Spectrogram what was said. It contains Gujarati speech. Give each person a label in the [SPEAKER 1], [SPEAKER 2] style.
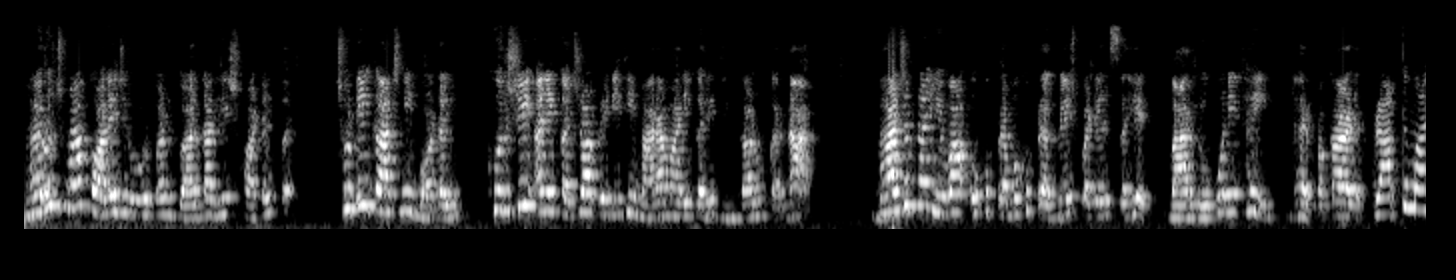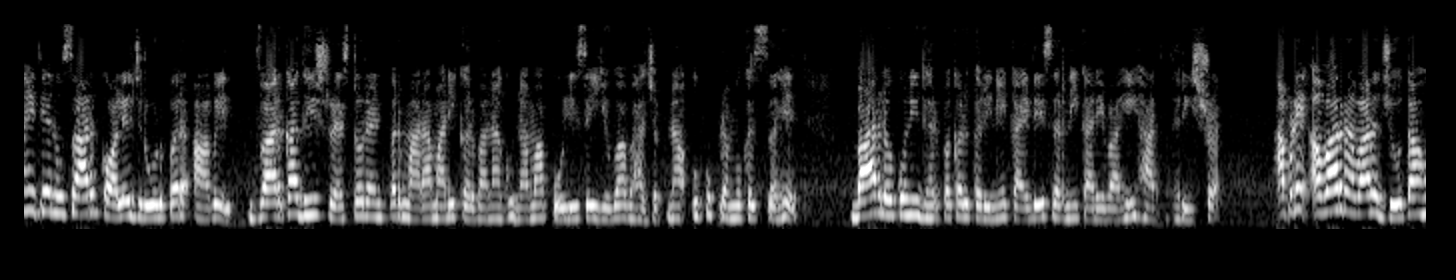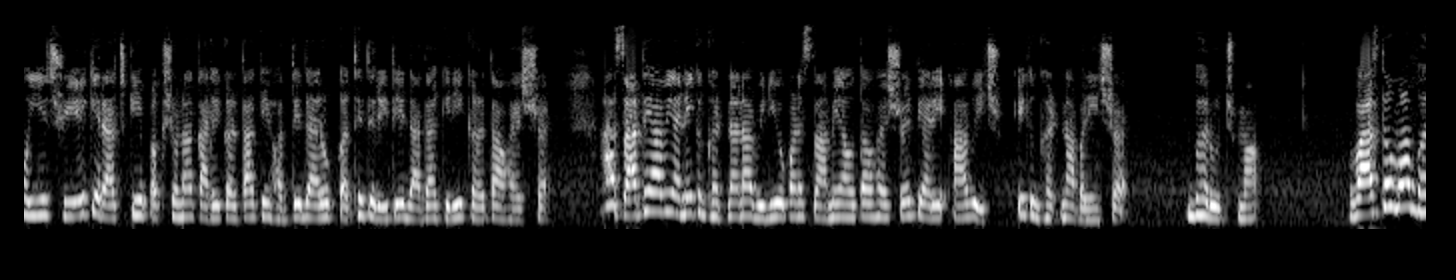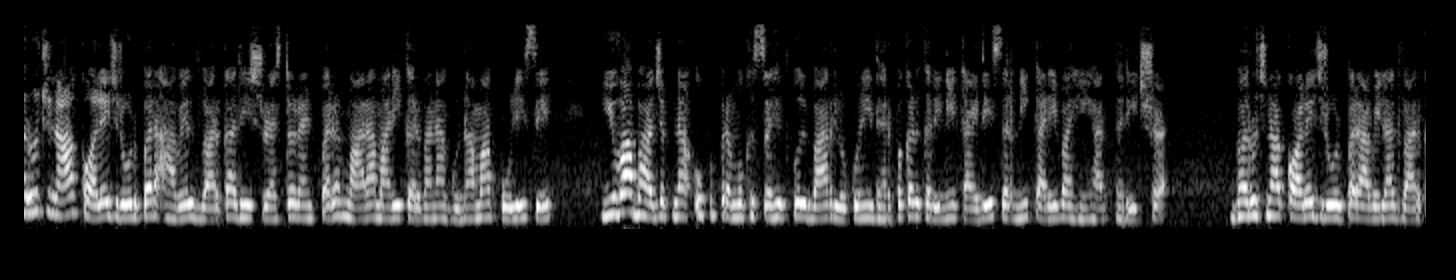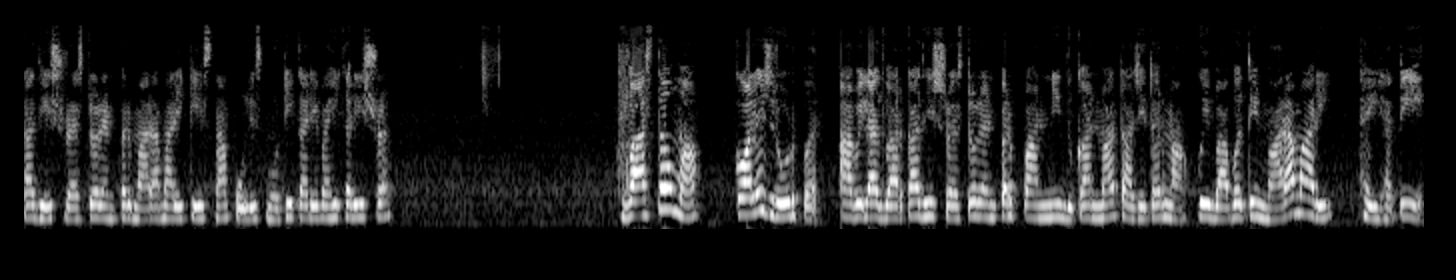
[SPEAKER 1] કોલેજ રોડ પર દ્વારકાધીશ હોટલ પર છૂટી કાચની બોટલ, ખુરશી અને કચરા પેટીથી મારામારી કરી ધીંગાણું કરનાર ભાજપના યુવા ઉપપ્રમુખ પ્રજ્ઞેશ પટેલ સહિત બાર લોકોની થઈ ધરપકડ. પ્રાપ્ત માહિતી અનુસાર કોલેજ રોડ પર આવેલ દ્વારકાધીશ રેસ્ટોરન્ટ પર મારામારી કરવાના ગુનામાં પોલીસે યુવા ભાજપના ઉપપ્રમુખ સહિત બાર લોકોની ધરપકડ કરીને કાયદેસરની કાર્યવાહી હાથ ધરી છે. આપણે અવારનવાર જોતા હોઈએ છીએ કે રાજકીય પક્ષોના કાર્યકર્તા કે હોદ્દેદારો કથિત રીતે દાદાગીરી કરતા હોય છે. આ સાથે આવી અનેક ઘટનાના વીડિયો પણ સામે આવતા હોય છે, ત્યારે આવી જ એક ઘટના બની છે. ભરૂચમાં. વાસ્તવમાં ભરૂચના કોલેજ રોડ પર આવેલ દ્વારકાધીશ રેસ્ટોરન્ટ પર મારામારી કરવાના ગુનામાં પોલીસે યુવા ભાજપના ઉપપ્રમુખ સહિત કુલ બાર લોકોની ધરપકડ કરીને કાયદેસરની કાર્યવાહી હાથ ધરી છે. ભરૂચના કોલેજ રોડ પર આવેલા દ્વારકાધીશ રેસ્ટોરન્ટ પર મારામારી કેસમાં પોલીસ મોટી કાર્યવાહી કરી છે. વાસ્તવમાં, કોલેજ રોડ પર આવેલા દ્વારકાધીશ રેસ્ટોરન્ટ પર પાનની દુકાનમાં તાજેતરમાં કોઈ બાબતે મારામારી થઈ હતી.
